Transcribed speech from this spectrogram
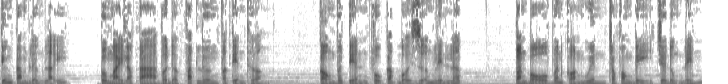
tiếng tăm lừng lẫy. Cùng mày lão ta vừa được phát lương và tiền thưởng, cộng với tiền phụ cấp bồi dưỡng lên lớp. Toàn bộ vẫn còn nguyên trong phong bì chưa đụng đến.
